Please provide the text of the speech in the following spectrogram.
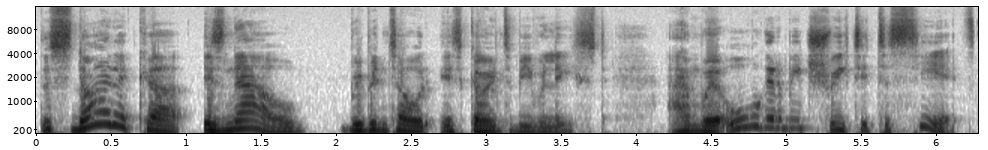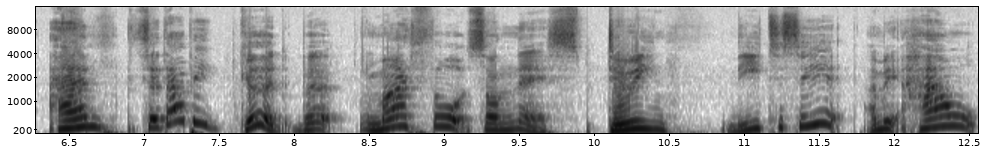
the Snyder cut is now we've been told it's going to be released and we're all going to be treated to see it. Um, so that'd be good. But my thoughts on this: Do we need to see it? I mean, how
